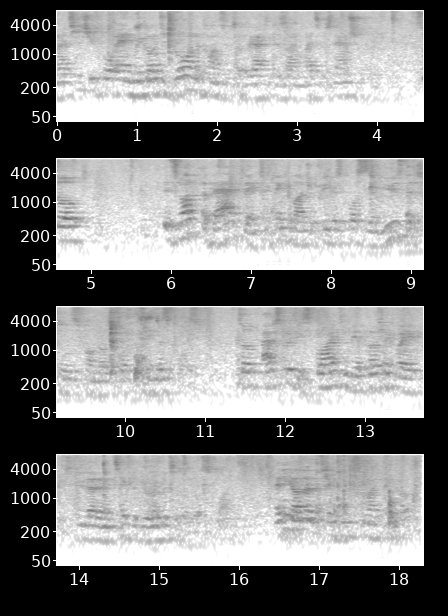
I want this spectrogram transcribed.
When I teach you 4N, we're going to draw on the concepts of reactor design quite substantially. So it's not a bad thing to think about your previous courses and use the tools from those courses in this course. So absolutely, splines would be a perfect way to do that and take the derivative of those splines. Any other techniques you might think of?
